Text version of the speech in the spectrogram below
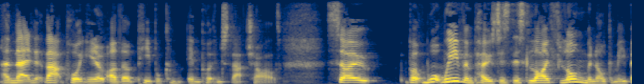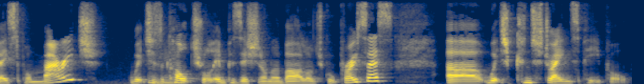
And then at that point, you know, other people can input into that child. So, but what we've imposed is this lifelong monogamy based upon marriage, which mm-hmm. is a mm-hmm. cultural imposition on a biological process, uh, which constrains people.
